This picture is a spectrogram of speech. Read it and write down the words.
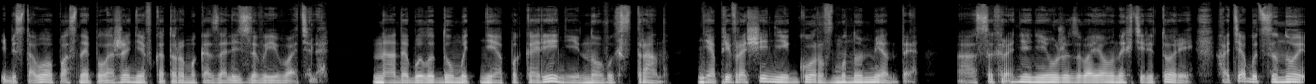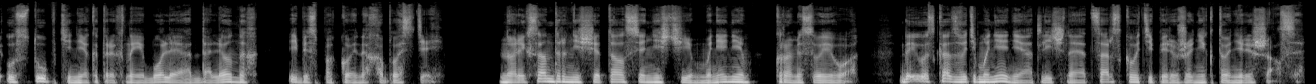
и без того опасное положение, в котором оказались завоеватели. Надо было думать не о покорении новых стран – не о превращении гор в монументы, а о сохранении уже завоеванных территорий, хотя бы ценой уступки некоторых наиболее отдаленных и беспокойных областей. Но Александр не считался ни с чьим мнением, кроме своего. Да и высказывать мнение, отличное от царского, теперь уже никто не решался.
